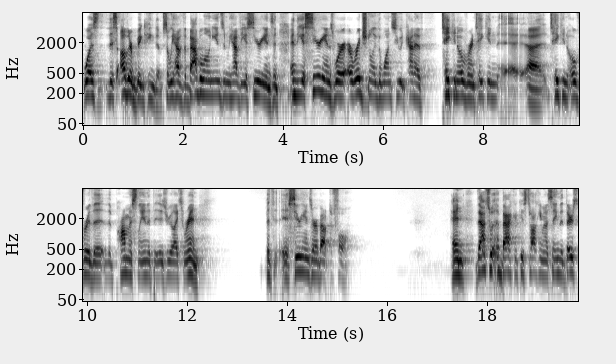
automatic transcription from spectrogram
was this other big kingdom. So we have the Babylonians and we have the Assyrians. And, and the Assyrians were originally the ones who had kind of taken over and taken, uh, taken over the, the promised land that the Israelites were in. But the Assyrians are about to fall. And that's what Habakkuk is talking about, saying that there's,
